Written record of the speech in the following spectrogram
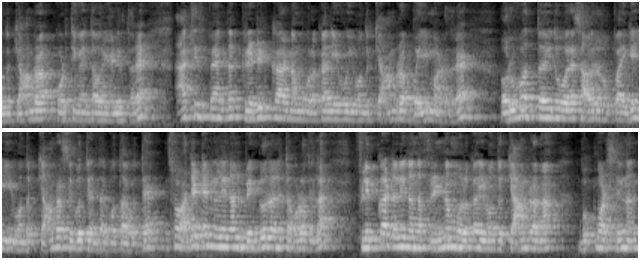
ಒಂದು ಕ್ಯಾಮ್ರಾ ಕೊಡ್ತೀವಿ ಅಂತ ಅವ್ರು ಹೇಳಿರ್ತಾರೆ. ಆಕ್ಸಿಸ್ ಬ್ಯಾಂಕ್ನ ಕ್ರೆಡಿಟ್ ಕಾರ್ಡ್ನ ಮೂಲಕ ನೀವು ಈ ಒಂದು ಕ್ಯಾಮ್ರಾ ಬೈ ಮಾಡಿದ್ರೆ ಅರವತ್ತೈದೂವರೆ ಸಾವಿರ ರೂಪಾಯಿಗೆ ಈ ಒಂದು ಕ್ಯಾಮ್ರಾ ಸಿಗುತ್ತೆ ಅಂತ ಗೊತ್ತಾಗುತ್ತೆ. ಸೊ ಅದೇ ಟೈಮ್ನಲ್ಲಿ ನಾನು ಬೆಂಗಳೂರಲ್ಲಿ ತಗೊಳ್ಳೋದಿಲ್ಲ ಫ್ಲಿಪ್ಕಾರ್ಟಲ್ಲಿ ನನ್ನ ಫ್ರೆಂಡ್ನ ಮೂಲಕ ಈ ಒಂದು ಕ್ಯಾಮ್ರಾನ ಬುಕ್ ಮಾಡಿಸ್ತೀನಿ ನನ್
